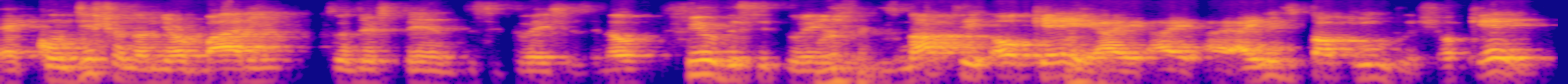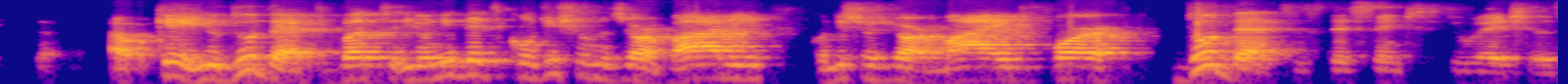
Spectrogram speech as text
a condition on your body to understand the situations, you know, feel the situation. Perfect. It's not the, okay, I, I, I need to talk English. Okay, okay, you do that, but you need that conditions your body, conditions your mind for do that is the same situations,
